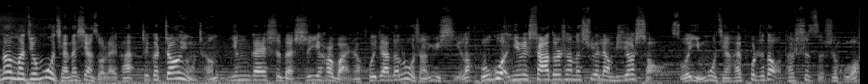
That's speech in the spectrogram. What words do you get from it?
那么就目前的线索来看，这个张永成应该是在十一号晚上回家的路上遇袭了。不过因为沙堆上的血量比较少，所以目前还不知道他是死是活。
